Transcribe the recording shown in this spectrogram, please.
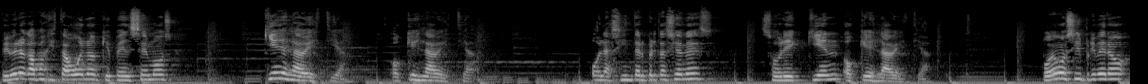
Primero, capaz que está bueno que pensemos quién es la bestia o qué es la bestia. O las interpretaciones sobre quién o qué es la bestia. Podemos ir primero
